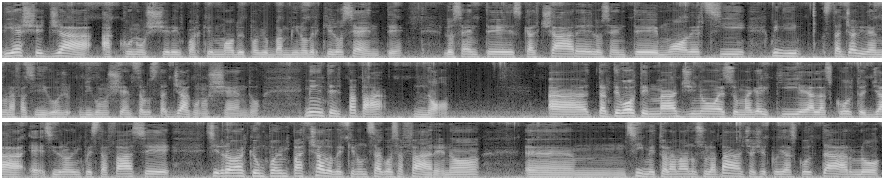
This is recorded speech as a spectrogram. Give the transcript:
riesce già a conoscere in qualche modo il proprio bambino perché lo sente, lo sente scalciare, lo sente muoversi, quindi sta già vivendo una fase di, conoscenza, lo sta già conoscendo, mentre il papà no. Uh, tante volte immagino, adesso magari chi è all'ascolto e già eh, si trova in questa fase, si trova anche un po' impacciato perché non sa cosa fare, no? Ehm, sì, metto la mano sulla pancia, cerco di ascoltarlo,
